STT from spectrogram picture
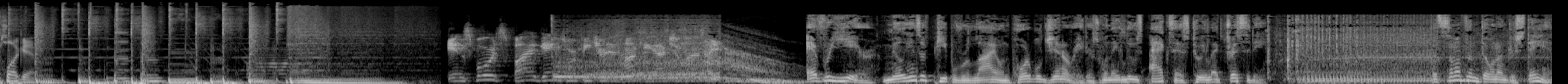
plugin. In sports, five games were featured in hockey action last week. Every year, millions of people rely on portable generators when they lose access to electricity. But some of them don't understand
